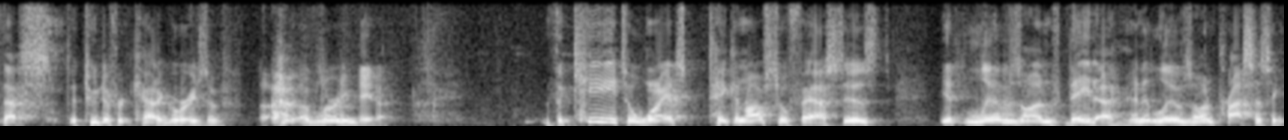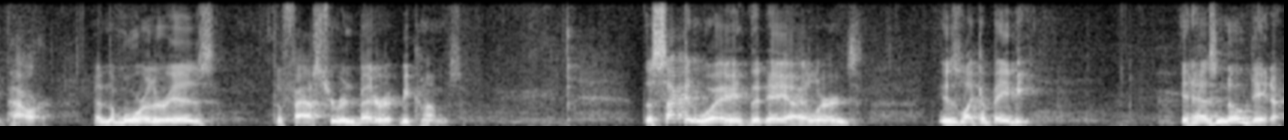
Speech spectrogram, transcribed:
that's the two different categories of, of learning data. The key to why it's taken off so fast is it lives on data and it lives on processing power. And the more there is, the faster and better it becomes. The second way that AI learns is like a baby. It has no data.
